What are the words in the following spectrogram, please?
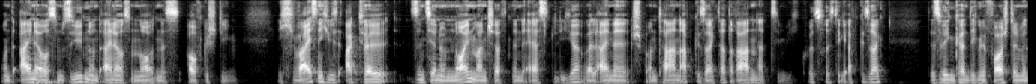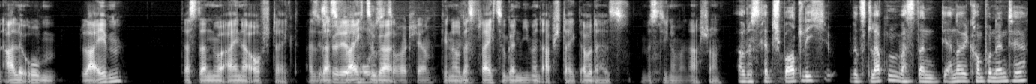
und eine aus dem Süden und eine aus dem Norden ist aufgestiegen. Ich weiß nicht, wie es aktuell sind es ja nur neun Mannschaften in der ersten Liga, weil eine spontan abgesagt hat. Raden hat ziemlich kurzfristig abgesagt. Deswegen könnte ich mir vorstellen, wenn alle oben bleiben, dass dann nur einer aufsteigt. Also Das dass vielleicht sogar. Genau, dass vielleicht sogar niemand absteigt, aber da müsste ich nochmal nachschauen. Aber du hast gerade sportlich, wird es klappen? Was ist dann die andere Komponente?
